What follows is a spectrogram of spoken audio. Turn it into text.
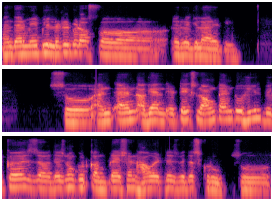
and there may be a little bit of uh, irregularity so and and again it takes long time to heal because uh, there's no good compression how it is with the screw so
